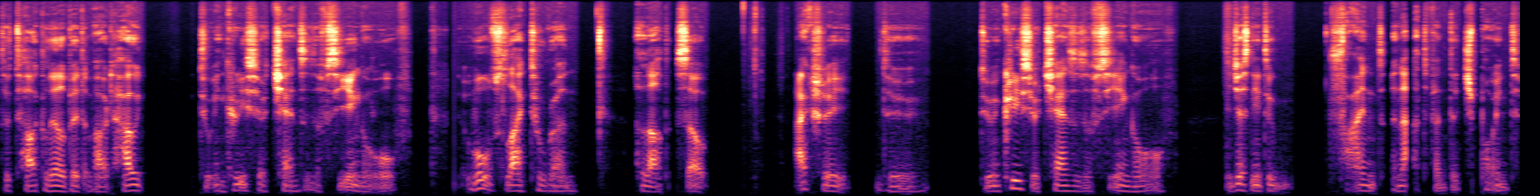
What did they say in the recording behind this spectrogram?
to talk a little bit about how to increase your chances of seeing a wolf. Wolves like to run a lot, so actually to, to increase your chances of seeing a wolf, you just need to find an advantage point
